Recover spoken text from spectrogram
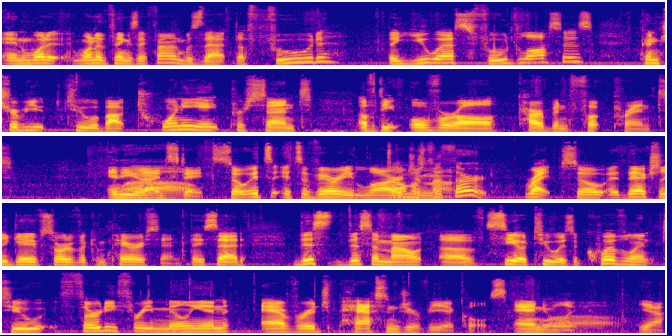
and what it, one of the things they found was that the food, the U.S. food losses, contribute to about 28% of the overall carbon footprint in the United States. So it's it's a very large It's almost amount. a third. Right. So they actually gave sort of a comparison. They said this this amount of CO2 is equivalent to 33 million average passenger vehicles annually. Wow. Yeah.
